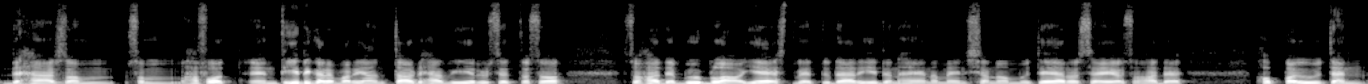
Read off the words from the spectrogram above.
det här som, som har fått en tidigare variant av det här viruset och så, så har det bubblat och jäst vet du, där i den här ena människan och muterat sig och så har det hoppat ut en,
